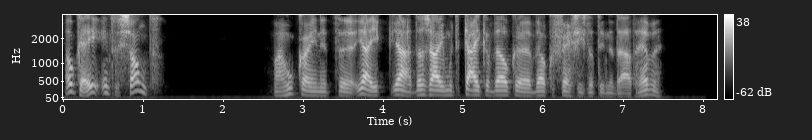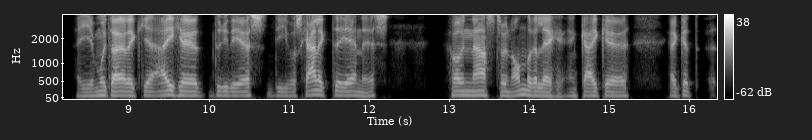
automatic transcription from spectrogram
Oké, interessant. Maar hoe kan je het... Uh... Ja, je, ja, dan zou je moeten kijken welke, welke versies dat inderdaad hebben. En je moet eigenlijk je eigen 3DS, die waarschijnlijk TN is, gewoon naast zo'n andere leggen. En kijken... Kijk, het,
